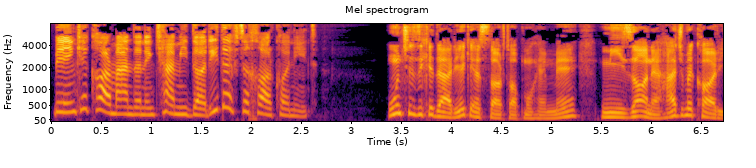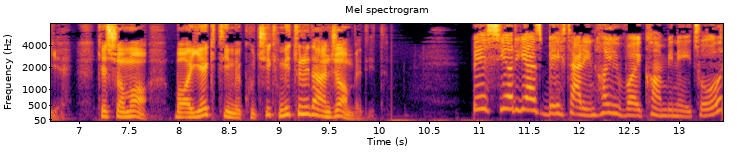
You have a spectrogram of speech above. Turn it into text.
به اینکه کارمندان کمی دارید افتخار کنید. اون چیزی که در یک استارتاپ مهمه میزان حجم کاریه که شما با یک تیم کوچیک می‌تونید انجام بدید. بسیاری از بهترین های Y Combinator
